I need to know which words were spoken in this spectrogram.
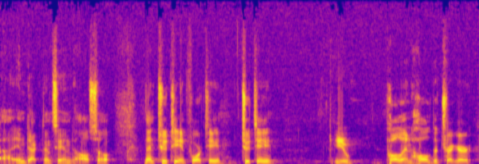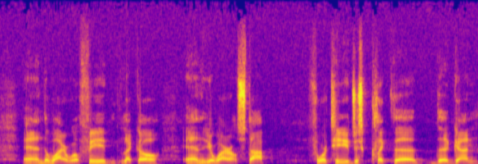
uh, inductance end also. Then 2T and 4T. 2T, you pull and hold the trigger and the wire will feed, let go, and your wire will stop. 4T, you just click the, the gun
